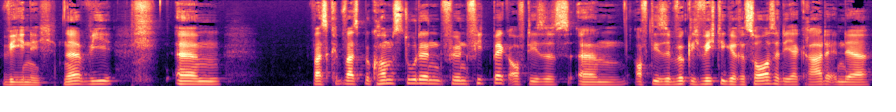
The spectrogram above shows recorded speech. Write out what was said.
wenig. Ne? Wie ähm, was, was bekommst du denn für ein Feedback auf dieses, ähm, auf diese wirklich wichtige Ressource, die ja gerade in der,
